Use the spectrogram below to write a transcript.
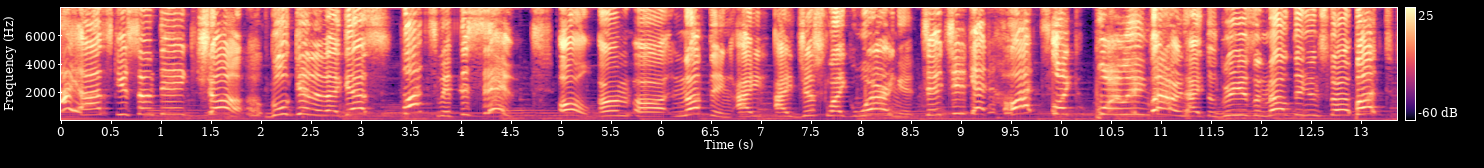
I ask you something? Sure, go get it, I guess. What's with the suit? Oh, um, uh, nothing. I, I just like wearing it. Don't you get hot? Like boiling Fahrenheit degrees and melting and stuff. But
